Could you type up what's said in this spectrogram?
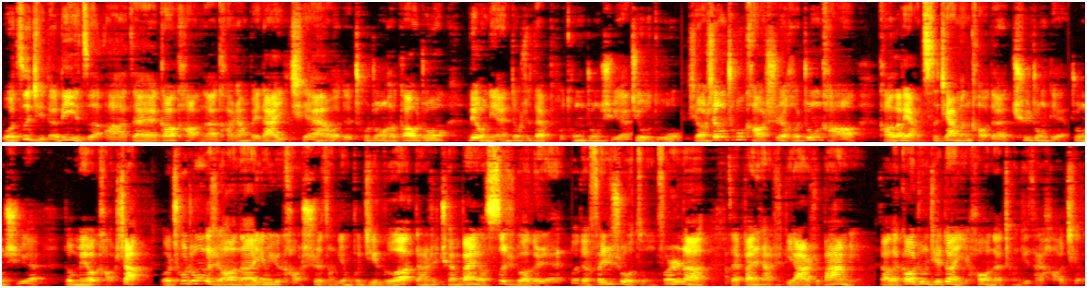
我自己的例子啊，在高考呢考上北大以前，我的初中和高中六年都是在普通中学就读，小升初考试和中考考了两次家门口的区重点中学都没有考上。我初中的时候呢，英语考试曾经不及格，当时全班有四十多个人，我的分数总分呢在班上是第二十八名。到了高中阶段以后呢，成绩才好起来。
